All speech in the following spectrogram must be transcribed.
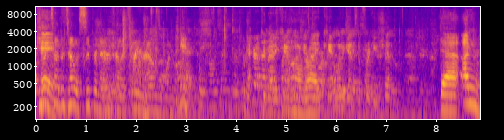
He went Okay. toe to toe with Superman for like three rounds in one game. Too bad he can't win All against, right. can't win against the freaking ship. Yeah, I'm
